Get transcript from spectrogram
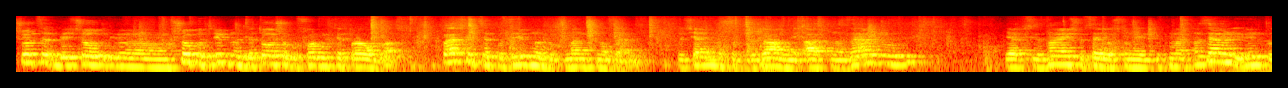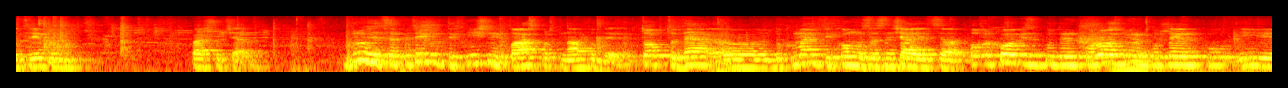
Що, це, для чого, е, що потрібно для того, щоб оформити право власності? Перше, це потрібно документ на землю. Звичайно, що державний акт на землю, як всі знають, що це основний документ на землю, і він потрібен в першу чергу. Друге, це потрібен технічний паспорт на будинок. Тобто, де е, документ, в якому зазначається поверховість будинку, розмір будинку і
